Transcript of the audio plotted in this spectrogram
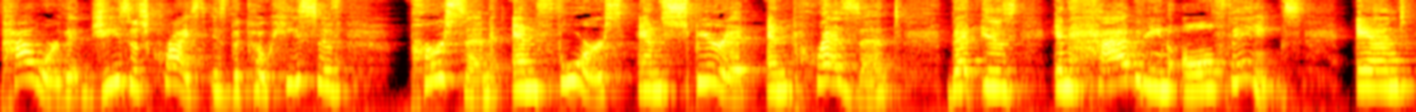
power, that Jesus Christ is the cohesive person and force and spirit and present that is inhabiting all things. And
